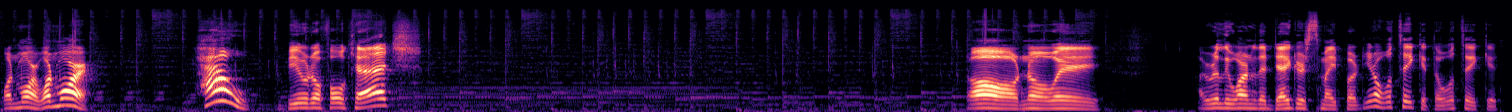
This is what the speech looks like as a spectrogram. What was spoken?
One more, one more. How? Beautiful catch. Oh, no way. I really wanted the dagger smite, but you know, we'll take it though, we'll take it.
